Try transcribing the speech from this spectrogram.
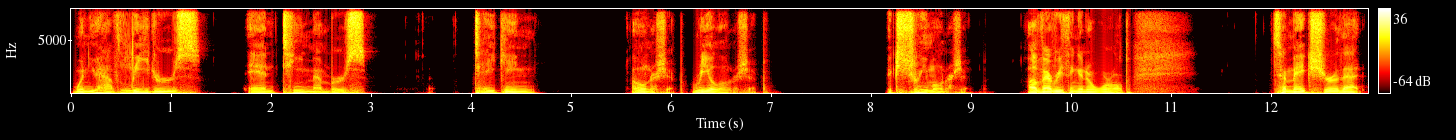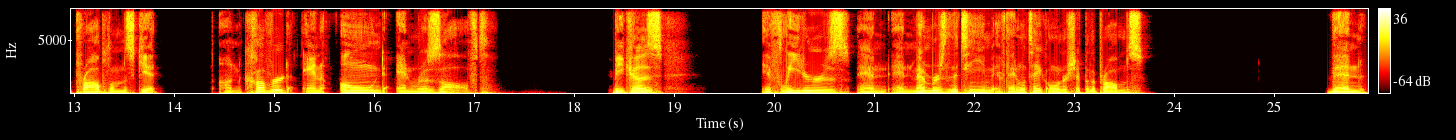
when you have leaders and team members taking ownership, real ownership, extreme ownership of everything in the world to make sure that problems get uncovered and owned and resolved. Because if leaders and, and members of the team, if they don't take ownership of the problems, then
